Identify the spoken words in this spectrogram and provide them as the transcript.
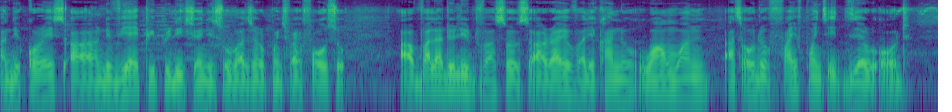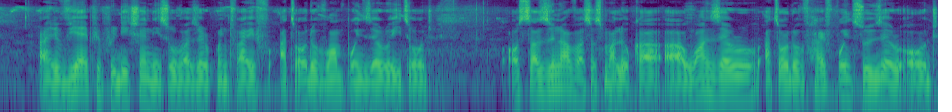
and the correct uh, and the VIP prediction is over 0.5 also. Valladolid uh, Rayo Vallecano 1-1 at odd of 5.80 odd and the VIP prediction is over 0.5 at odd of 1.08 odd. Osasuna versus Mallorca uh, 1-0 at odd of 5.20 odd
